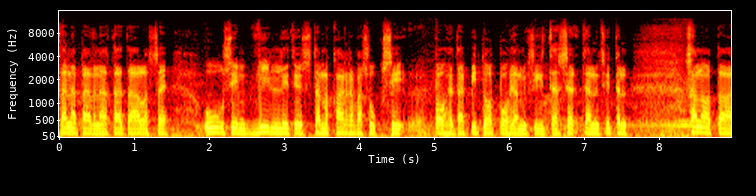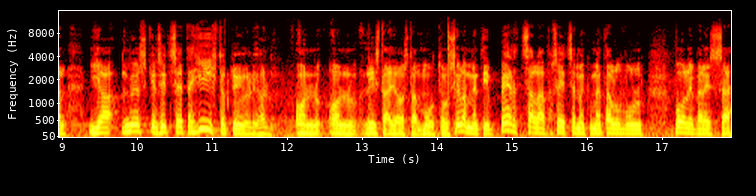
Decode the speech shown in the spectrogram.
Tänä päivänä taitaa olla se uusin villitys, tämä karvasuksi pohja tai pitopohja, miksi tämä nyt sitten sanotaan. Ja myöskin sitten se, että hiihtotyyli on, on, on niistä ajoista muuttunut. Silloin mentiin Pertsala 70-luvun puolivälissä.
